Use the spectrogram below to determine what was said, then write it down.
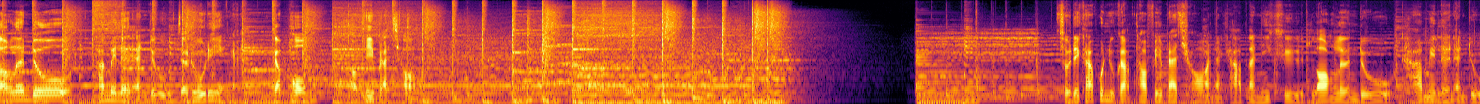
ลองเล่นดู ถ้าไม่เล่นแอนดูจะรู้ได้ยังไง กับผมทอฟฟี่บราชอสวัสดีครับ คุณอยู่กับทอฟฟี่แบรดชอนะครับ และนี่คือลองเลินดู ถ้าไม่เลินแอนดู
